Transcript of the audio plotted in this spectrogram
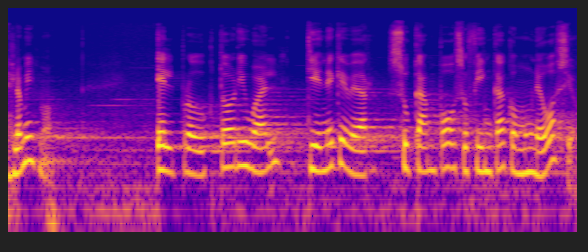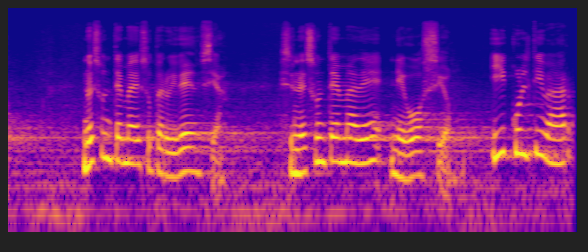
es lo mismo. El productor igual tiene que ver su campo o su finca como un negocio. No es un tema de supervivencia, sino es un tema de negocio. Y cultivar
